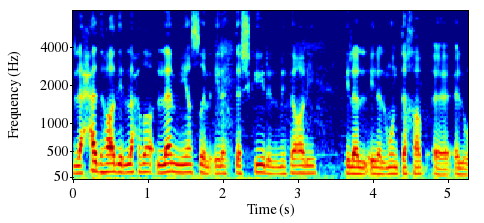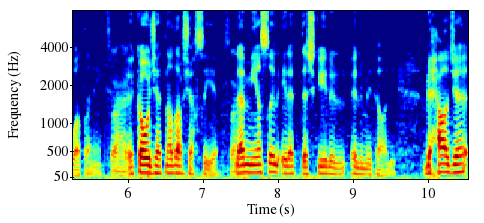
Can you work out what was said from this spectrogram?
لحد هذه اللحظة لم يصل إلى التشكيل المثالي إلى ال- إلى المنتخب آه، الوطني. صحيح. كوجهة نظر شخصية. صحيح. لم يصل إلى التشكيل ال- المثالي. بحاجة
